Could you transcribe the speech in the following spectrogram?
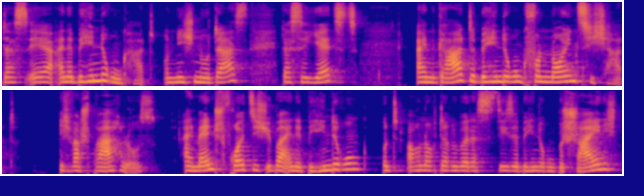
dass er eine Behinderung hat und nicht nur das, dass er jetzt einen Grad der Behinderung von 90 hat. Ich war sprachlos. Ein Mensch freut sich über eine Behinderung und auch noch darüber, dass diese Behinderung bescheinigt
